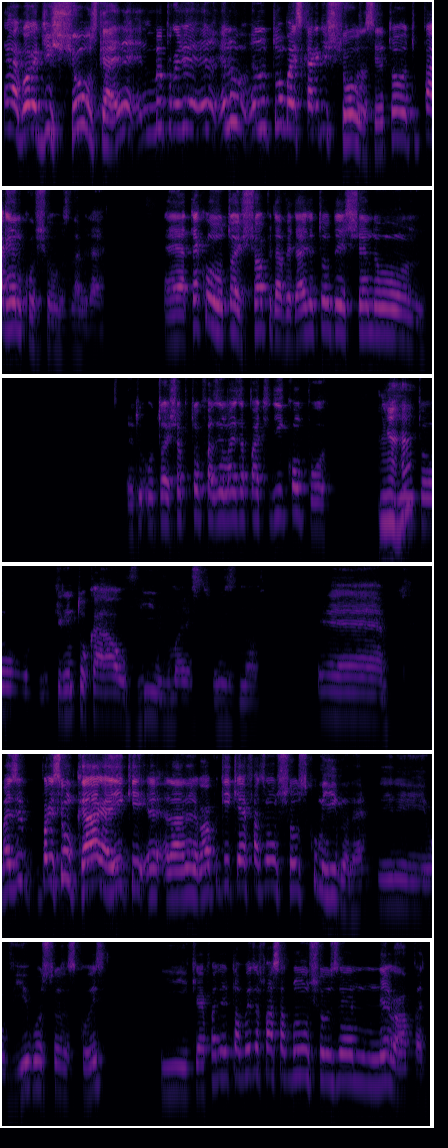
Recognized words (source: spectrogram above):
É, agora de shows, cara, né, meu projeto, eu não, eu não tô mais cara de shows, assim, eu tô, eu tô parando com shows, na verdade. É, até com o Toy Shop, na verdade, eu tô deixando. O Toy Shop estou fazendo mais a parte de compor. Uhum. Não querendo tocar ao vivo, mais essas coisas, não. É, mas apareceu um cara aí que, é, lá na Europa que quer fazer uns shows comigo, né? Ele ouviu, gostou das coisas e quer fazer. Talvez eu faça alguns shows na Europa.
